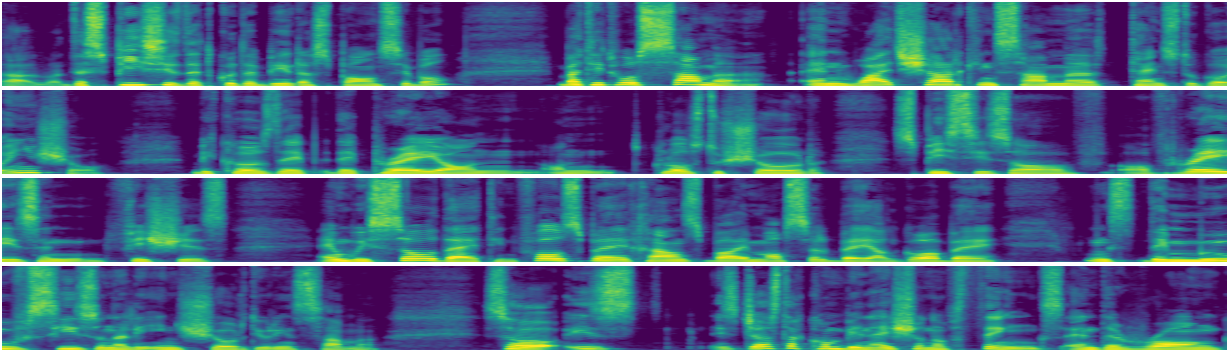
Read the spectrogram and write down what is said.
uh, the species that could have been responsible. But it was summer, and white shark in summer tends to go inshore because they, they prey on, on close to shore species of, of rays and fishes. And we saw that in False Bay, Gansbaai, Mossel Bay, Algoa Bay. They move seasonally inshore during summer. So it's, it's just a combination of things and the wrong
